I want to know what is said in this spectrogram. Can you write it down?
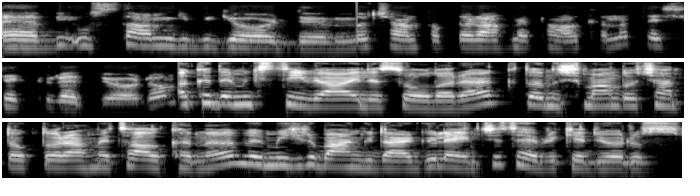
e, bir ustam gibi gördüğüm doçent doktor Ahmet Alkan'a teşekkür ediyorum. Akademik TV ailesi olarak danışman doçent doktor Ahmet Alkan'ı ve Mihriban Güder Gülenç'i tebrik ediyoruz.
